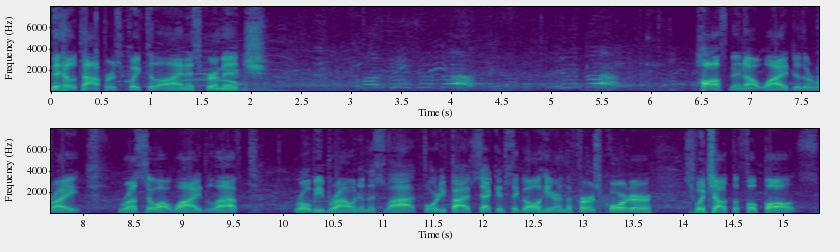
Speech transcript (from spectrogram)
The Hilltoppers quick to the line of scrimmage. Hoffman out wide to the right. Russell out wide left. Roby Brown in the slot. 45 seconds to go here in the first quarter. Switch out the footballs.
